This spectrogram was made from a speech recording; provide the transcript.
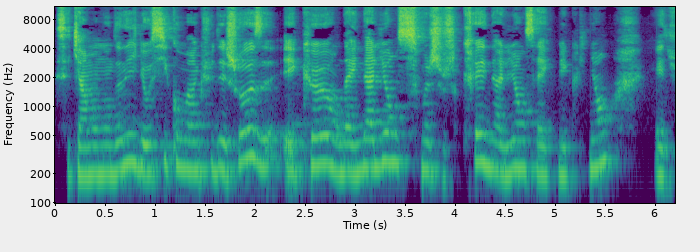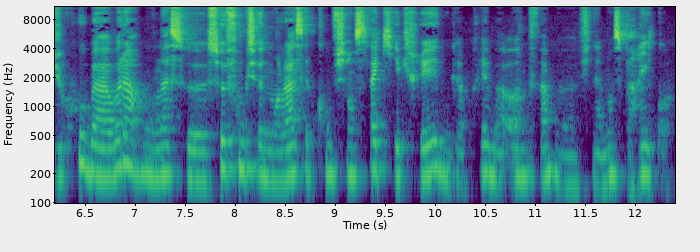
C'est qu'à un moment donné, il est aussi convaincu des choses et que on a une alliance. Moi, je crée une alliance avec mes clients et du coup, bah voilà, on a ce, ce fonctionnement-là, cette confiance-là qui est créée. Donc après, bah, homme-femme, euh, finalement, c'est pareil, quoi.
